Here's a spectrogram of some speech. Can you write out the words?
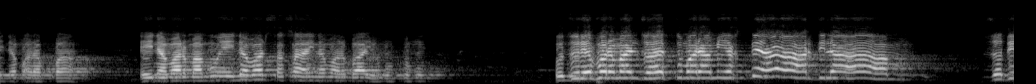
এই নামার এই নামার মামু, এই নামার এই নামার অমুক অমুক। হুজুরে ফরমান জয়, তোমার আমি এখতিয়ার দিলাম। যদি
